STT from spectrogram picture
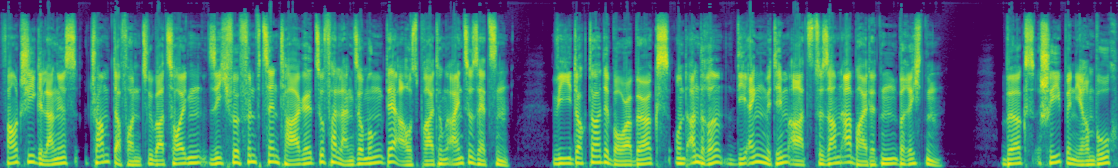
Fauci gelang es, Trump davon zu überzeugen, sich für 15 Tage zur Verlangsamung der Ausbreitung einzusetzen. Wie Dr. Deborah Burks und andere, die eng mit dem Arzt zusammenarbeiteten, berichten. Burks schrieb in ihrem Buch,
